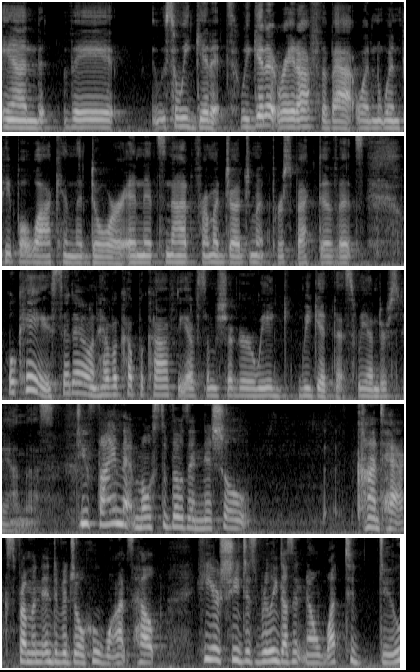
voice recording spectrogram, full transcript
And they so we get it. We get it right off the bat when, when people walk in the door, and it's not from a judgment perspective. It's okay, sit down, have a cup of coffee, have some sugar. We, we get this, we understand this. Do you find that most of those initial contacts from an individual who wants help, he or she just really doesn't know what to do?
